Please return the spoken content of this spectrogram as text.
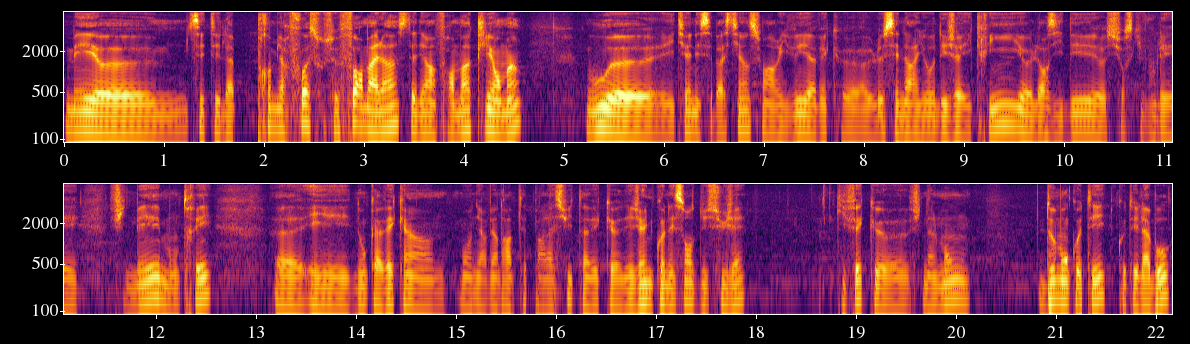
mais euh, c'était la première fois sous ce format-là, c'est-à-dire un format clé en main, où euh, Étienne et Sébastien sont arrivés avec euh, le scénario déjà écrit, euh, leurs idées sur ce qu'ils voulaient filmer, montrer, et donc avec un, on y reviendra peut-être par la suite, avec déjà une connaissance du sujet, qui fait que finalement, de mon côté, côté labo,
